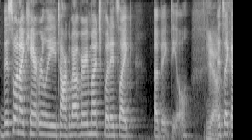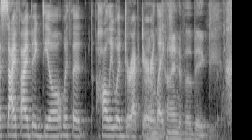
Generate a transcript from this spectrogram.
this one I can't really talk about very much, but it's like a big deal. Yeah. It's like a sci-fi big deal with a Hollywood director. I'm like kind of a big deal.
